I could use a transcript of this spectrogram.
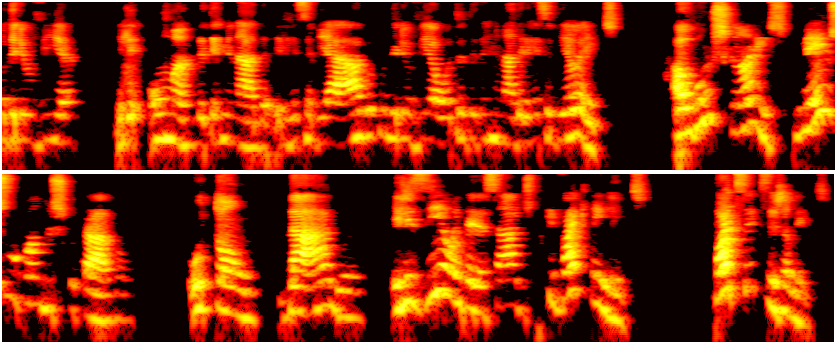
Quando ele ouvia ele, uma determinada, ele recebia água, quando ele ouvia outra determinada, ele recebia leite. Alguns cães, mesmo quando escutavam o tom da água, eles iam interessados porque vai que tem leite. Pode ser que seja leite.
